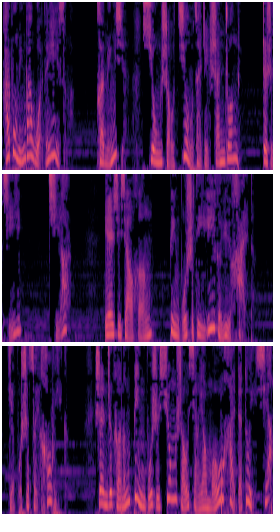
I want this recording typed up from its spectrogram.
还不明白我的意思吗？很明显，凶手就在这山庄里，这是其一。其二，也许小恒并不是第一个遇害的，也不是最后一个，甚至可能并不是凶手想要谋害的对象。”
